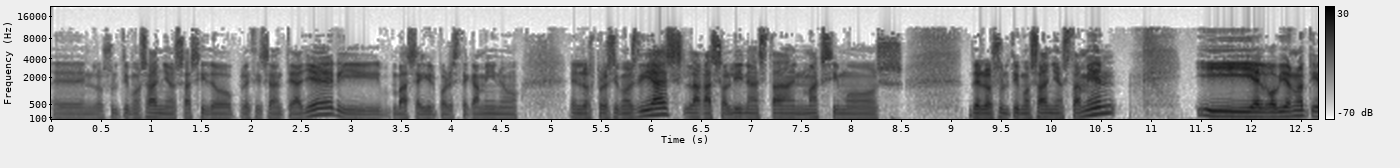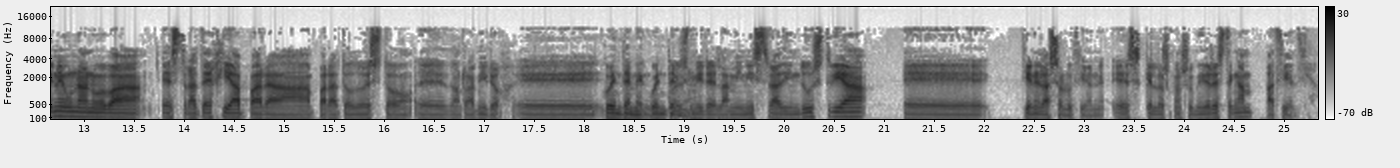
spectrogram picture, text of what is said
eh, en los últimos años ha sido precisamente ayer y va a seguir por este camino en los próximos días. La gasolina está en máximos de los últimos años también. Y el gobierno tiene una nueva estrategia para, para todo esto, don Ramiro. Cuénteme, cuénteme. Pues mire, la ministra de Industria eh, tiene la solución. Es que los consumidores tengan paciencia.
